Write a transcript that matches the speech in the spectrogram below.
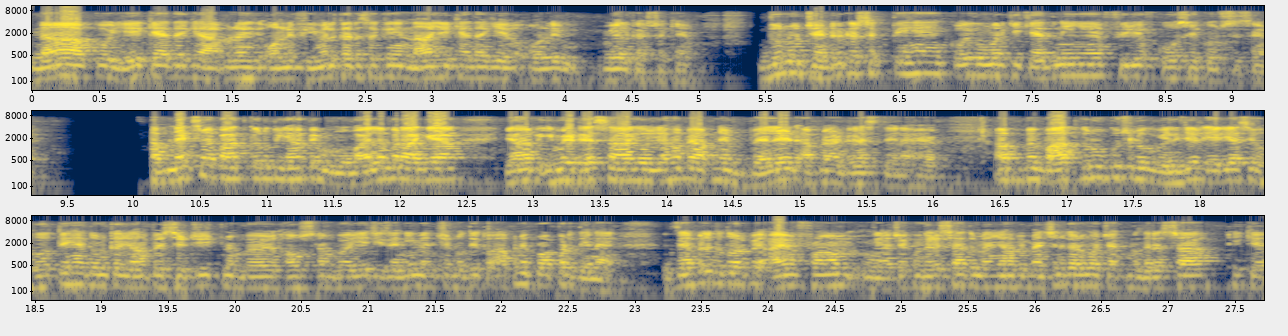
ना आपको ये कैद है कि आपने ओनली फीमेल कर सकें, ना ये कैद है कि ओनली मेल कर सकें। दोनों जेंडर कर सकते हैं, कोई उम्र की कैद नहीं है फ्री ऑफ़ कोर्स ये कोर्सेज है अब नेक्स्ट मैं बात करूँ तो यहाँ पे मोबाइल नंबर आ गया, यहाँ पे ईमेल एड्रेस आ गया और यहाँ पे आपने वैलिड अपना एड्रेस देना है। अब मैं बात करूँ कुछ लोग विलेजर एरिया से होते हैं तो उनका यहाँ पे स्ट्रीट नंबर हाउस नंबर ये चीज़ें नहीं मेंशन होती तो आपने प्रॉपर देना है। एग्ज़ाम्पल के तौर पे आई एम फ्रॉम चक मदरसा तो मैं यहाँ पे मेंशन करूँगा चक मदरसा ठीक है?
